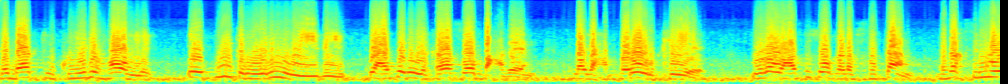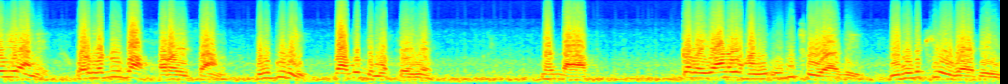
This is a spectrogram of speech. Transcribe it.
dhadhaagtuu ku yidhi hoolle ee diinta marin weyday waxaad deriga kala soo baxdeen dhagax baruurkiie muro waxaad ku soo qadhafsataan dhadaqsi mooyaane war ma dhul baad xoraysaan hunguri baad u dhimateene dhadhaab gabaygaana waxaan ugu jawaabay diinada kii ogaadeen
